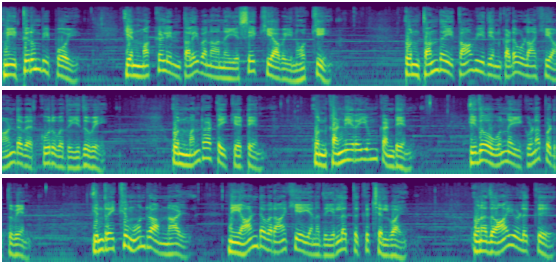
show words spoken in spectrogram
நீ திரும்பி போய் என் மக்களின் தலைவனான எசேக்கியாவை நோக்கி உன் தந்தை தாவீதின் கடவுளாகிய ஆண்டவர் கூறுவது இதுவே. உன் மன்றாட்டை கேட்டேன் உன் கண்ணீரையும் கண்டேன். இதோ உன்னை குணப்படுத்துவேன். இன்றைக்கு மூன்றாம் நாள் நீ ஆண்டவராகிய எனது இல்லத்துக்குச் செல்வாய். உனது ஆயுளுக்கு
